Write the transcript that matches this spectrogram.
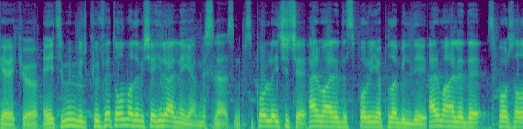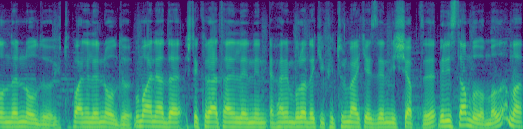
gerekiyor. Eğitimin bir külfet olmadığı bir şehir haline gelmesi lazım. Sporla iç içe, her mahallede sporun yapılabildiği, her mahallede spor salonlarının olduğu, kütüphanelerin olduğu, bu manada işte kıraathanelerinin, efendim buradaki kültür merkezlerinin iş yaptığı bir İstanbul olmalı ama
